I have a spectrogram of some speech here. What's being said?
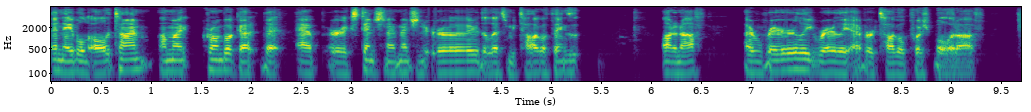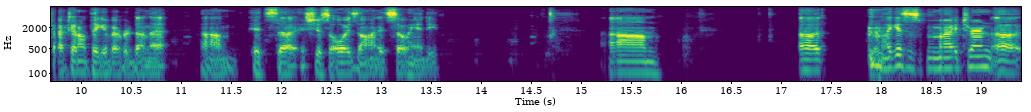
enabled all the time on my Chromebook. I, that app or extension I mentioned earlier that lets me toggle things on and off. I rarely, rarely ever toggle Pushbullet off. In fact, I don't think I've ever done that. Um, it's uh, it's just always on. It's so handy. Um, uh, I guess it's my turn. Uh,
